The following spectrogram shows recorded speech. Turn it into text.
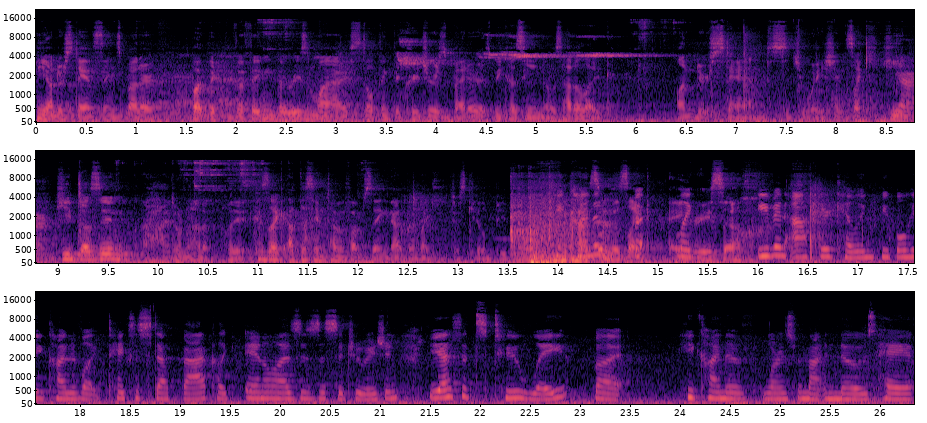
he understands things better. But the the thing, the reason why I still think the creature is better is because he knows how to like understand situations. Like he Yeah. he doesn't. ah, I don't know how to put it because like at the same time, if I'm saying that, then like he just killed people. He kind of he was like but, like, angry. so even after killing people, he kind of like takes a step back, like analyzes the situation. Yes, it's too late, but he kind of learns from that and knows, hey,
